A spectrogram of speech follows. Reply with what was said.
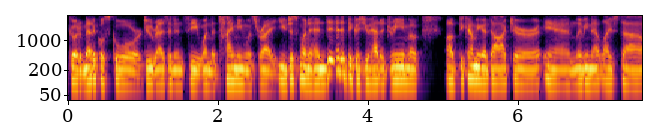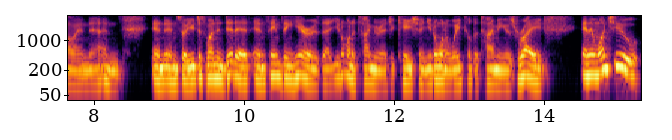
go to medical school or do residency when the timing was right. You just went ahead and did it because you had a dream of of becoming a doctor and living that lifestyle, and and and and so you just went and did it. And same thing here is that you don't want to time your education. You don't want to wait till the timing is right. And then once you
